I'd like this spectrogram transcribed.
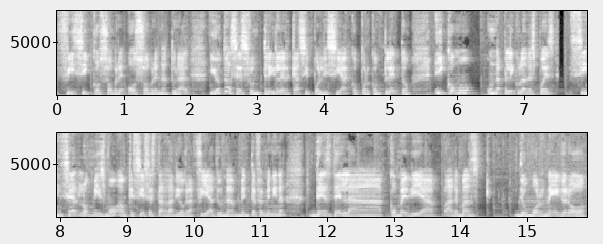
físico sobre o sobrenatural, y otras es un thriller casi policíaco por completo, y como una película después, sin ser lo mismo, aunque sí es esta radiografía de una mente femenina, desde la comedia, además de humor negro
